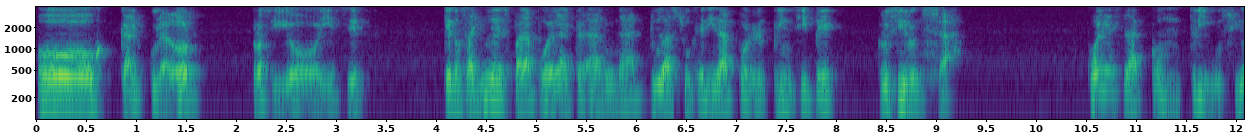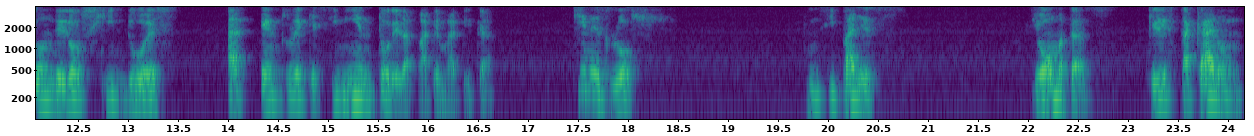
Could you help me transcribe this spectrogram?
oh calculador, prosiguió Yusuf, que nos ayudes para poder aclarar una duda sugerida por el príncipe Krusir Shah. ¿Cuál es la contribución de los hindúes al enriquecimiento de la matemática? ¿Quiénes los principales geómetras que destacaron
